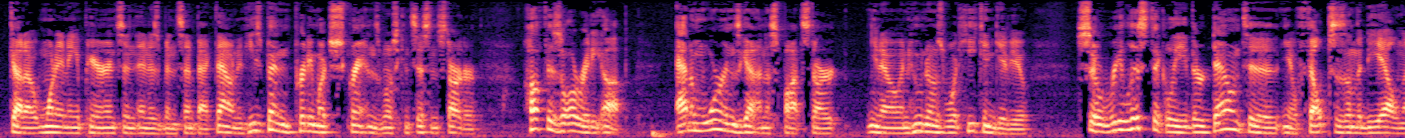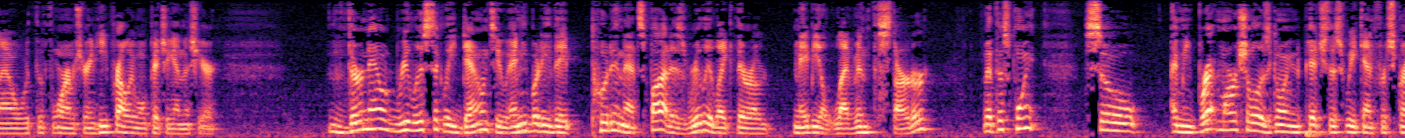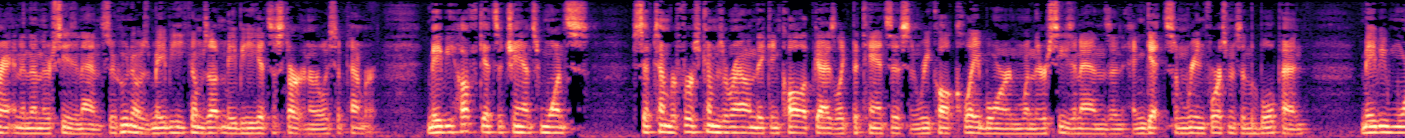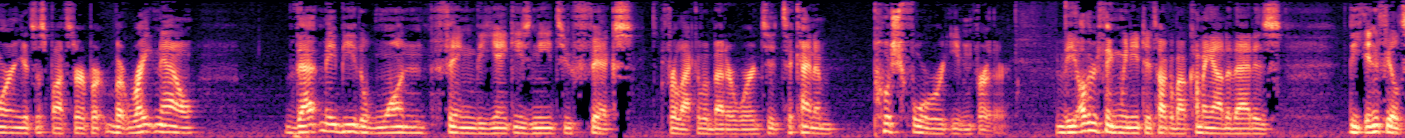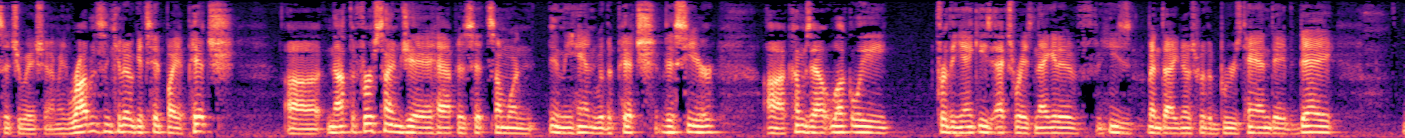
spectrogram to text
got a one inning appearance and, and has been sent back down, and he's been pretty much Scranton's most consistent starter. Huff is already up. Adam Warren's gotten a spot start, you know, and who knows what he can give you. So realistically, they're down to you know Phelps is on the DL now with the forearm strain. He probably won't pitch again this year. They're now realistically down to anybody they put in that spot is really like their maybe eleventh starter at this point. So I mean, Brett Marshall is going to pitch this weekend for Scranton, and then their season ends. So who knows? Maybe he comes up. Maybe he gets a start in early September. Maybe Huff gets a chance once September 1st comes around. They can call up guys like Betances and recall Claiborne when their season ends and, and get some reinforcements in the bullpen. Maybe Warren gets a spot start. But, but right now, that may be the one thing the Yankees need to fix, for lack of a better word, to, to kind of push forward even further. The other thing we need to talk about coming out of that is the infield situation. I mean, Robinson Cano gets hit by a pitch. Uh, not the first time J.A. Happ has hit someone in the hand with a pitch this year. Uh, comes out, luckily for the Yankees, x rays negative. He's been diagnosed with a bruised hand day to day.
